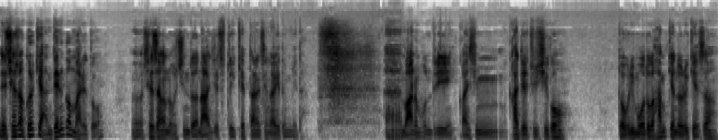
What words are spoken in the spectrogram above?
네, 최소한 그렇게 안 되는 것만 해도 어, 세상은 훨씬 더 나아질 수도 있겠다는 생각이 듭니다. 아, 많은 분들이 관심 가져주시고 또 우리 모두가 함께 노력해서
